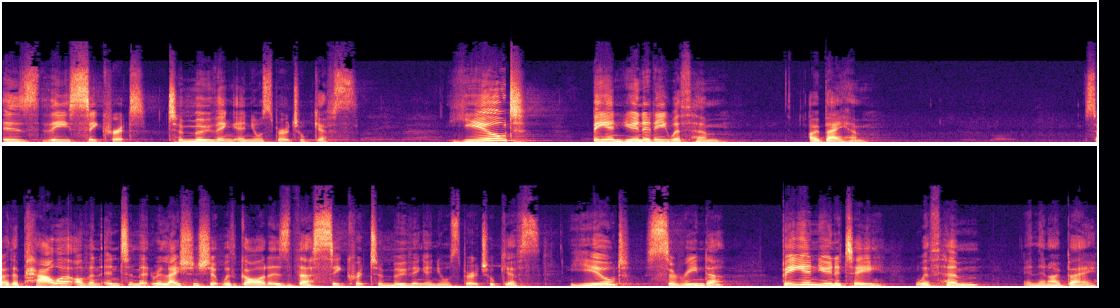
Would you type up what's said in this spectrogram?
is the secret to moving in your spiritual gifts. Yield, be in unity with Him, obey Him. So, the power of an intimate relationship with God is the secret to moving in your spiritual gifts. Yield, surrender, be in unity with Him, and then obey.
